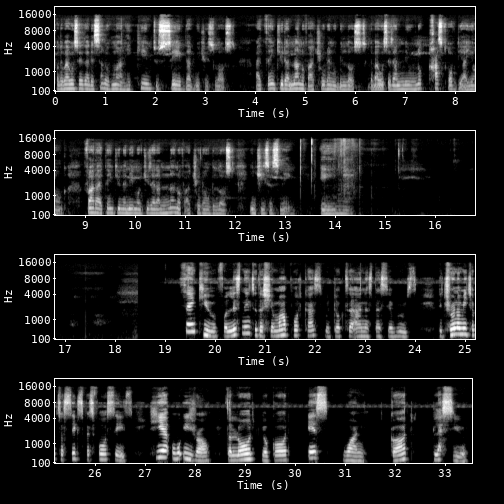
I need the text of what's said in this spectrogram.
for the Bible says that the Son of Man, he came to save that which is lost. I thank you that none of our children will be lost. The Bible says, and they will not cast off their young. Father, I thank you in the name of Jesus that none of our children will be lost. In Jesus' name, amen. Thank you for listening to the Shema podcast with Dr. Anastasia Bruce. Deuteronomy chapter 6, verse 4 says, Hear, O Israel, the Lord your God is one. God bless you.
